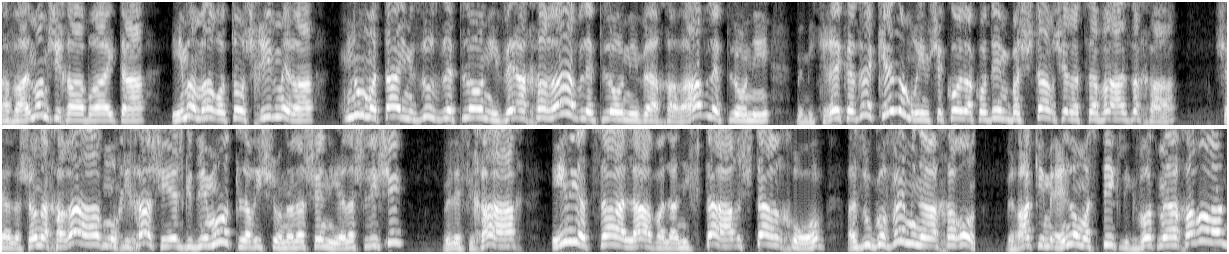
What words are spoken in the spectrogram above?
אבל ממשיכה הברייתא, אם אמר אותו שכיב מרע, תנו 200 זוז לפלוני, ואחריו לפלוני, ואחריו לפלוני, במקרה כזה כן אומרים שכל הקודם בשטר של הצוואה זכה, שהלשון אחריו מוכיחה שיש קדימות לראשון על השני על השלישי. ולפיכך, אם יצא עליו, על הנפטר, שטר חוב, אז הוא גובה מן האחרון. ורק אם אין לו מספיק לגבות מהאחרון,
